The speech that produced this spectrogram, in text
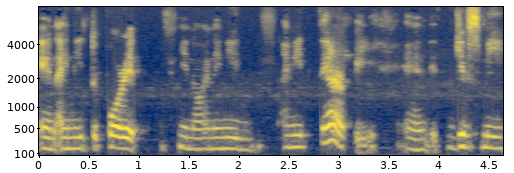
and I need to pour it. You know, and I need I need therapy, and it gives me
